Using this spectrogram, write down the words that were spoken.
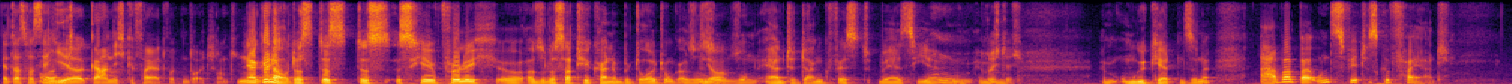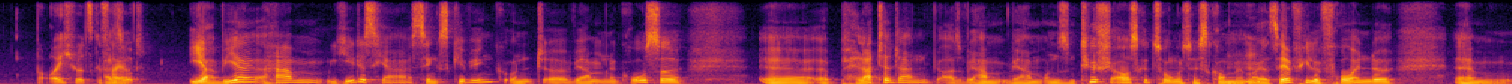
Etwas, was ja Und- hier gar nicht gefeiert wird in Deutschland. Ja, genau, das, das, das ist hier völlig, äh, also das hat hier keine Bedeutung. Also Ja. so, so ein Erntedankfest wäre es hier im, im, Richtig. im umgekehrten Sinne. Aber bei uns wird es gefeiert. Bei euch wird es gefeiert. Also, ja, wir haben jedes Jahr Thanksgiving und äh, wir haben eine große äh, Platte dann. Also wir haben, wir haben unseren Tisch ausgezogen. Es kommen immer sehr viele Freunde. Ähm,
